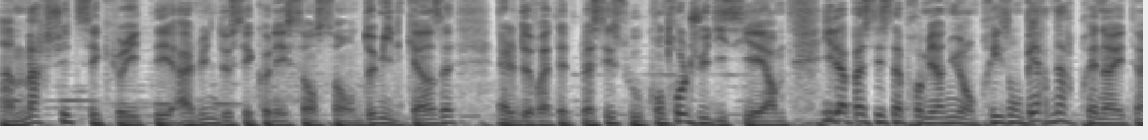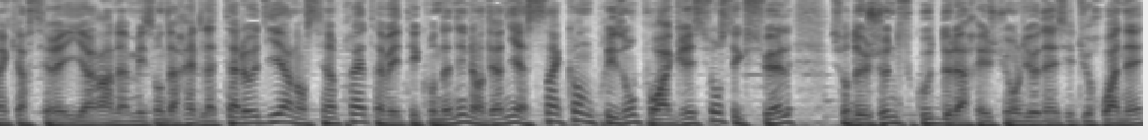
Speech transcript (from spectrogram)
un marché de sécurité à l'une de ses connaissances en 2015. Elle devrait être placée sous contrôle judiciaire. Il a passé sa première nuit en prison. Bernard Prena a été incarcéré hier à la maison d'arrêt de la Talode l'ancien prêtre avait été condamné l'an dernier à 5 ans de prison pour agression sexuelle sur de jeunes scouts de la région lyonnaise et du Rouennais.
